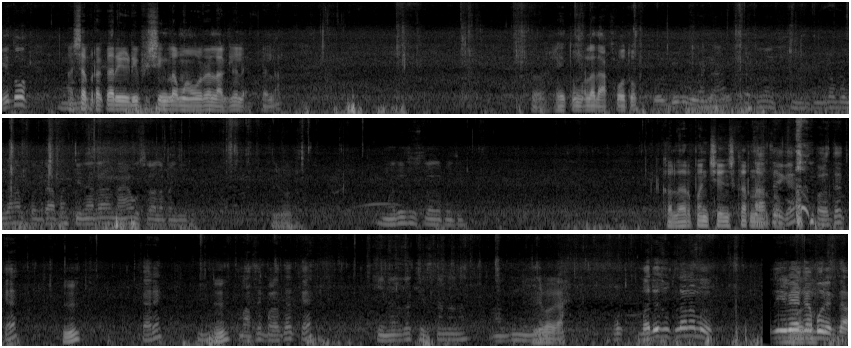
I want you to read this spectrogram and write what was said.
येतो. अशा प्रकारे एडी फिशिंगला मावरा लागलेला आहे आपल्याला. हे तुम्हाला दाखवतो. आपण किनारा नाही उचलायला पाहिजे. मध्येच उचलायला पाहिजे. कलर पण चेंज करणार तो. काय पळतात काय हम्म? काय रे? हम्म? मासे पळतात काय किनारा खेचताना ना अगदी हे. बघा. मध्येच उचला ना मग. बोल एकदा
